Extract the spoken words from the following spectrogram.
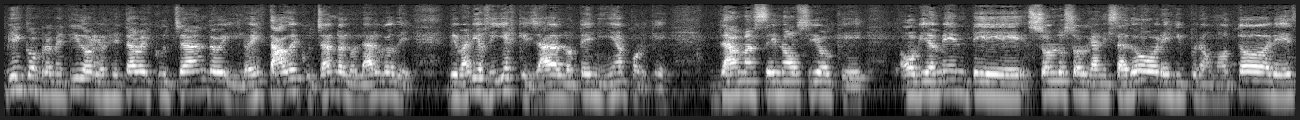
bien comprometido, los estaba escuchando y lo he estado escuchando a lo largo de, varios días que ya lo tenía porque Damas en Ocio, que obviamente son los organizadores y promotores,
